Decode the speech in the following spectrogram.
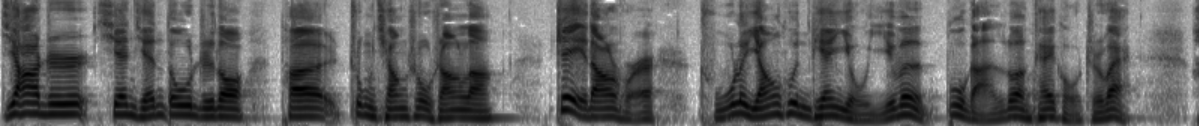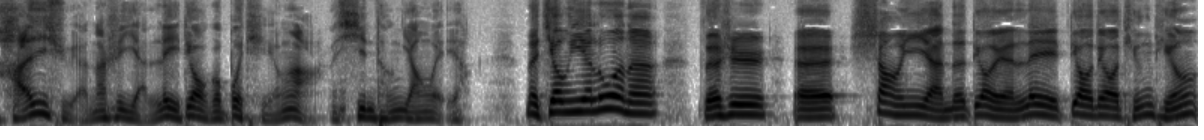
加之先前都知道他中枪受伤了，这当会儿除了杨混天有疑问不敢乱开口之外。韩雪那是眼泪掉个不停啊，心疼杨伟呀。那江叶落呢，则是呃上一眼的掉眼泪，掉掉停停，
